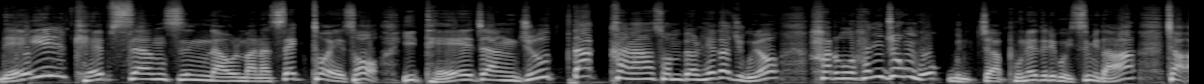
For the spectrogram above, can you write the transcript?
내일 갭 상승 나올 만한 섹터에서 이 대장주 딱 하나 선별해가지고요. 하루 한 종목 문자 보내드리고 있습니다. 자,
